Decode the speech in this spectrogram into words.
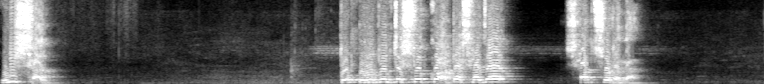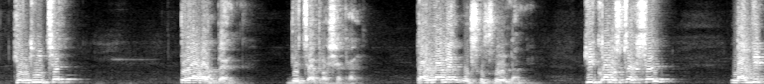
উনিশ সাল। তো উনপঞ্চাশ লক্ষ আঠাশ হাজার সাতশো টাকা কে তুলছে? এলাহাবাদ ব্যাংক দেচাপা শাখায় তার নামে ও শ্বশুরের নামে। কি কনস্ট্রাকশন নাদীপ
